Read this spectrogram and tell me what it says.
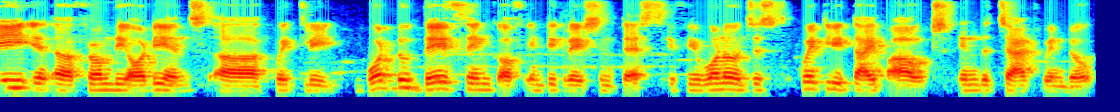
See uh, from the audience uh, quickly what do they think of integration tests. If you want to just quickly type out in the chat window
